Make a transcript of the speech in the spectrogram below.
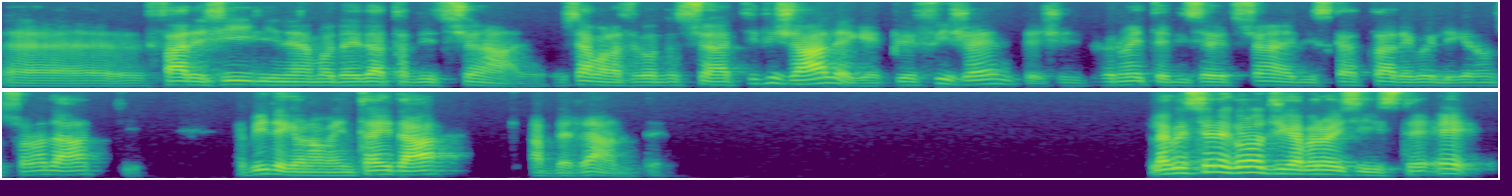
eh, fare figli nella modalità tradizionale. Usiamo la fecondazione artificiale che è più efficiente, ci permette di selezionare e di scattare quelli che non sono adatti. Capite che è una mentalità aberrante. La questione ecologica però esiste e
